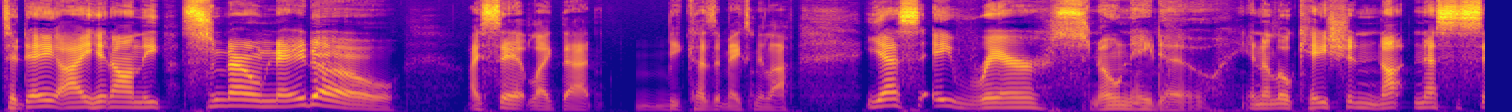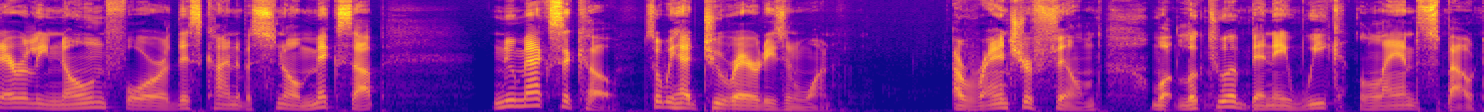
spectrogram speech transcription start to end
Today I hit on the snow snownado. I say it like that because it makes me laugh. Yes, a rare snow snownado in a location not necessarily known for this kind of a snow mix up, New Mexico. So we had two rarities in one a rancher filmed what looked to have been a weak land spout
